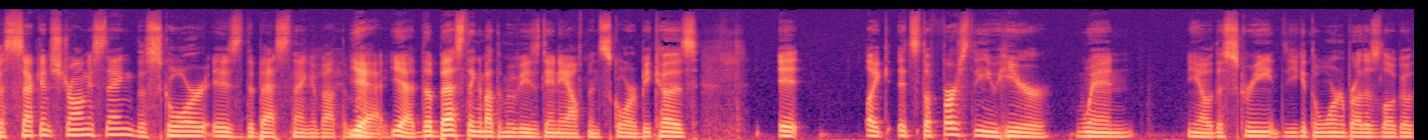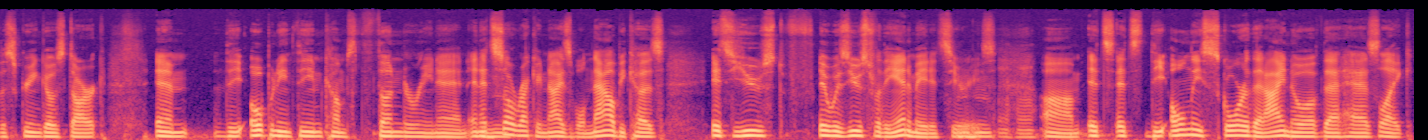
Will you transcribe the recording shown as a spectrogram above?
the second strongest thing. The score is the best thing about the movie. Yeah, yeah. The best thing about the movie is Danny Elfman's score because it, like, it's the first thing you hear when, you know, the screen. You get the Warner Brothers logo. The screen goes dark, and the opening theme comes thundering in, and it's so recognizable now because it's used. f- It was used for the animated mm-hmm. series. Mm-hmm. Um, it's it's the only score that I know of that has like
